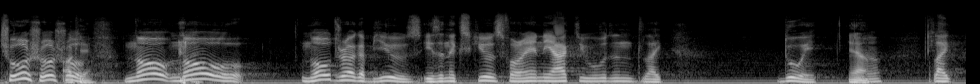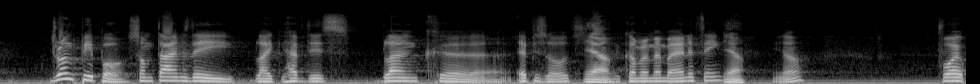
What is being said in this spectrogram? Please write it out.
sure sure sure Okay. no no no drug abuse is an excuse for any act you wouldn't like do it Yeah. You know? Like drunk people, sometimes they like have these blank uh, episodes. Yeah. You can't remember anything. Yeah. You know. For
